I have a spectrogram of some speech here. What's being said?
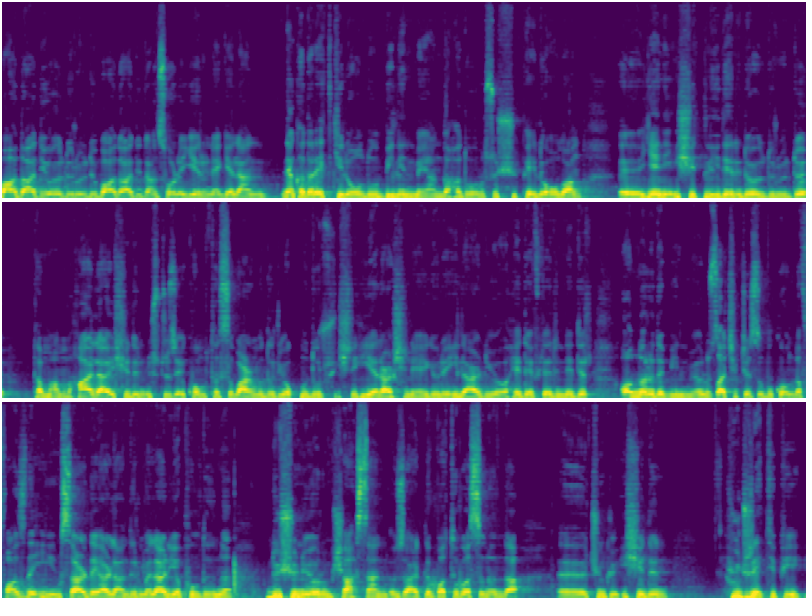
Bağdadi öldürüldü. Bağdadi'den sonra yerine gelen ne kadar etkili olduğu bilinmeyen daha doğrusu şüpheli olan yeni IŞİD lideri de öldürüldü. Tamam. Hala IŞİD'in üst düzey komutası var mıdır, yok mudur? İşte hiyerarşi neye göre ilerliyor, hedefleri nedir? Onları da bilmiyoruz. Açıkçası bu konuda fazla iyimser değerlendirmeler yapıldığını düşünüyorum şahsen özellikle Batı basınında. E, çünkü IŞİD'in hücre tipi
